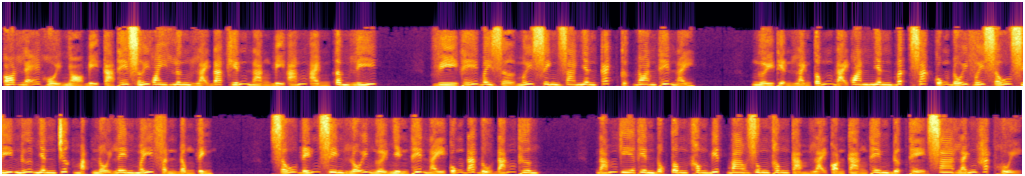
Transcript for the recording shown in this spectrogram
Có lẽ hồi nhỏ bị cả thế giới quay lưng lại đã khiến nàng bị ám ảnh tâm lý. Vì thế bây giờ mới sinh ra nhân cách cực đoan thế này. Người thiện lành tống đại quan nhân bất giác cũng đối với xấu xí nữ nhân trước mặt nổi lên mấy phần đồng tình. Xấu đến xin lỗi người nhìn thế này cũng đã đủ đáng thương. Đám kia thiên độc tông không biết bao dung thông cảm lại còn càng thêm được thể xa lánh hắt hủi.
